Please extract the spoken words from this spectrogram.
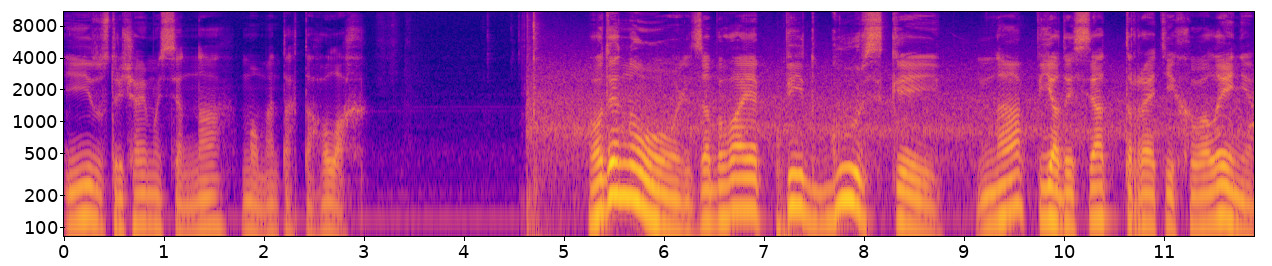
і зустрічаємося на моментах та голах. 1-0. Забиває Підгурський на 53-й хвилині.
